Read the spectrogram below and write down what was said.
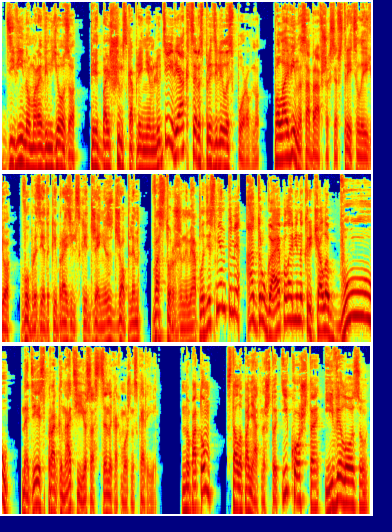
«Дивино Маравильозо» перед большим скоплением людей, реакция распределилась поровну. Половина собравшихся встретила ее в образе эдакой бразильской Дженнис Джоплин восторженными аплодисментами, а другая половина кричала «Бу!», надеясь прогнать ее со сцены как можно скорее. Но потом стало понятно, что и Кошта, и Велозу,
